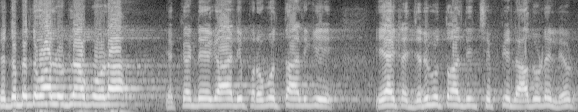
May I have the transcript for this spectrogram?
పెద్ద పెద్ద వాళ్ళు ఉన్నా కూడా ఎక్కడే కానీ ప్రభుత్వానికి ఏ ఇట్లా జరుగుతుంది అని చెప్పి నాదుడే లేడు.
